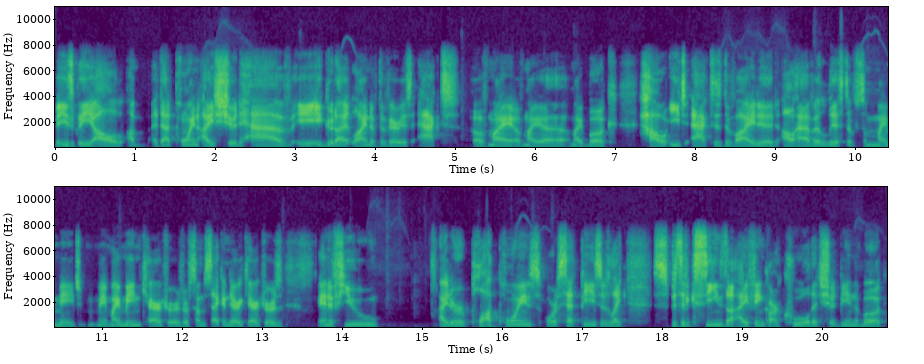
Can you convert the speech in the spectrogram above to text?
basically, I'll um, at that point I should have a, a, good outline of the various acts of my of my uh, my book, how each act is divided. I'll have a list of some of my main my main characters or some secondary characters, and a few either plot points or set pieces, like specific scenes that I think are cool that should be in the book.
